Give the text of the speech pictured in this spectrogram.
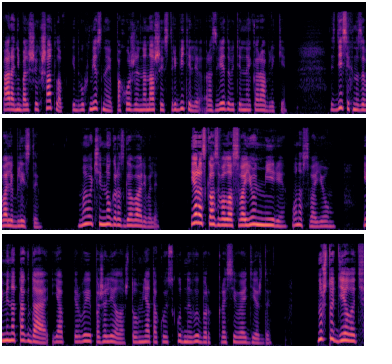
пара небольших шаттлов и двухместные, похожие на наши истребители, разведывательные кораблики. Здесь их называли блисты. Мы очень много разговаривали. Я рассказывала о своем мире, он о своем. Именно тогда я впервые пожалела, что у меня такой скудный выбор красивой одежды. Ну что делать?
